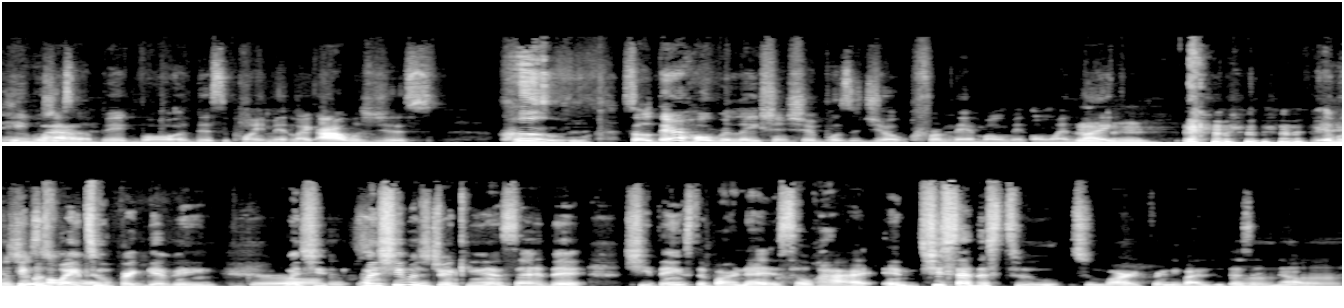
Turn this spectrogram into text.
He was just a big ball of disappointment. Like I was just who. So their whole relationship was a joke from that moment on. Like Mhm. It was he was way whole- too forgiving girl. when she it's- when she was drinking and said that she thinks the Barnett is so hot, and she said this to to Mark for anybody who doesn't Mm, know, mm,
